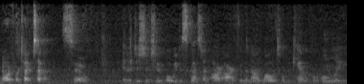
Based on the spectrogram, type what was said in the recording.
nor for type 7. So, in addition to what we discussed on RR for the non-volatile mechanical only,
